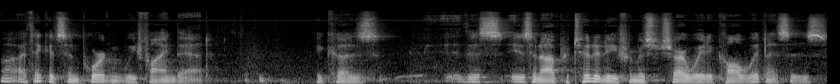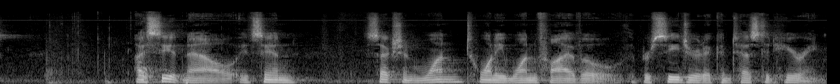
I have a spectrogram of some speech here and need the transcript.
Well, I think it's important we find that, because this is an opportunity for Mr. Charway to call witnesses. I see it now. It's in Section 120150, oh, the procedure at a contested hearing.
